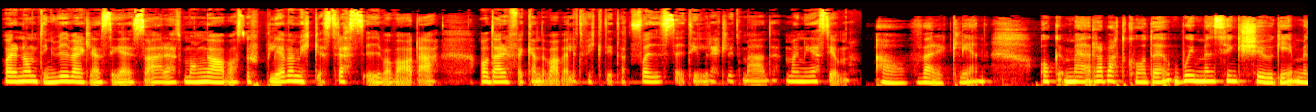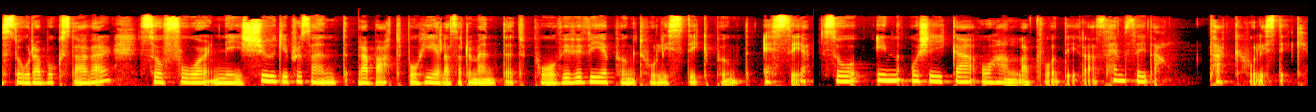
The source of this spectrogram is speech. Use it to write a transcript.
Och är det någonting vi verkligen ser så är det att många av oss upplever mycket stress i vår vardag. Och därför kan det vara väldigt viktigt att få i sig tillräckligt med magnesium. Ja, verkligen. Och med rabattkoden WomenSync20 med stora bokstäver så får ni 20% rabatt på hela sortimentet på www.holistic.se. Så in och kika och handla på deras hemsida. Tack Holistic!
